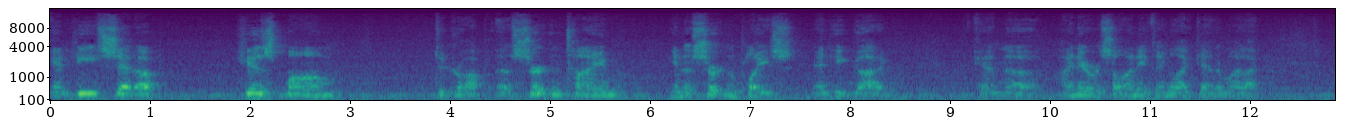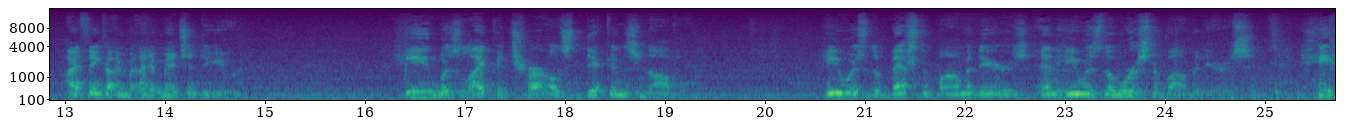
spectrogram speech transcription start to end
and he set up his bomb to drop a certain time in a certain place, and he got him. And uh, I never saw anything like that in my life. I think I might have mentioned to you, he was like a Charles Dickens novel. He was the best of bombardiers, and he was the worst of bombardiers. He,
